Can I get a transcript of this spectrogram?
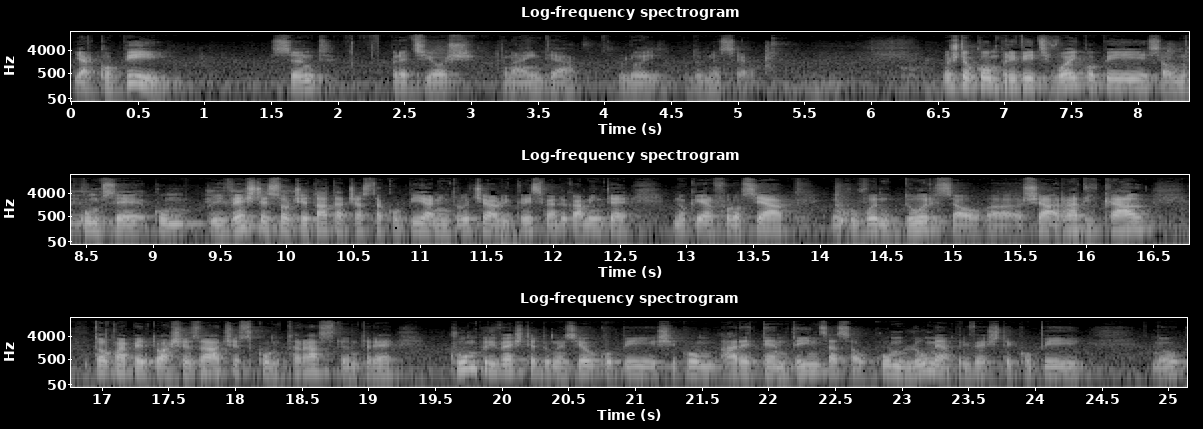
iar copiii sunt prețioși înaintea lui Dumnezeu. Nu știu cum priviți voi copiii sau cum, se, cum privește societatea aceasta copiii în introducerea lui Crist. Mi-aduc aminte, nu că el folosea un cuvânt dur sau uh, așa radical, tocmai pentru a așeza acest contrast între cum privește Dumnezeu copiii și cum are tendința sau cum lumea privește copiii. Nu?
